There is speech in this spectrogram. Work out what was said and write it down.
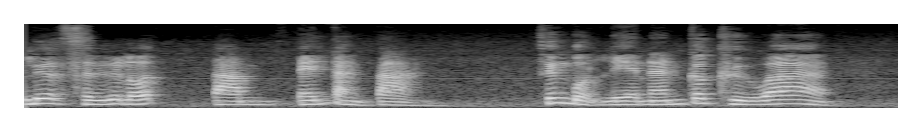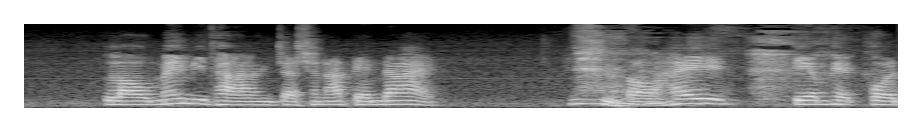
เลือกซื้อรถตามเต็นต์ต่างๆ ซึ่งบทเรียนนั้นก็คือว่าเราไม่มีทางจะชนะเต็นท์ได้ ต่อให้เตรียมเหตุผล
